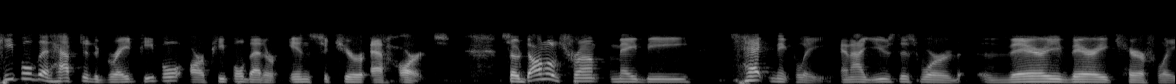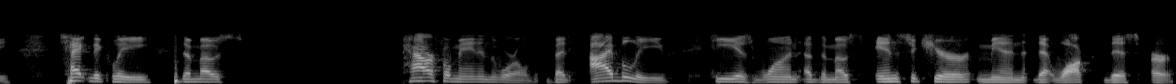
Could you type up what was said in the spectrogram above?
people that have to degrade people are people that are insecure at heart. So Donald Trump may be technically, and I use this word very, very carefully, technically the most powerful man in the world, but I believe he is one of the most insecure men that walk this earth.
